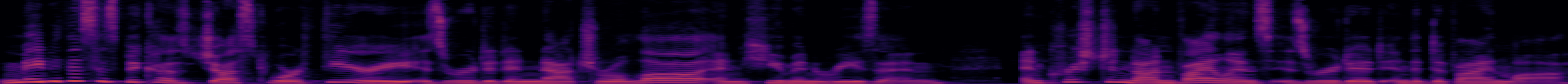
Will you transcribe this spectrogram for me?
Maybe this is because just war theory is rooted in natural law and human reason, and Christian nonviolence is rooted in the divine law.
